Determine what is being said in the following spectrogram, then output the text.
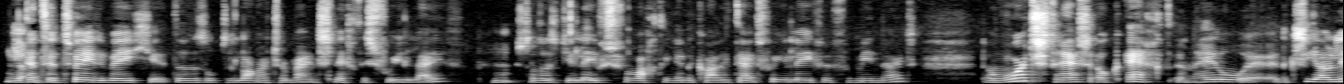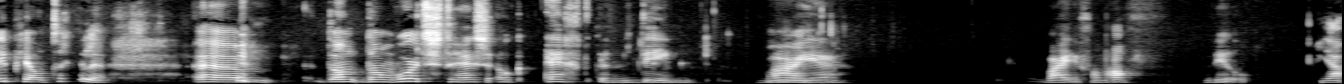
Ja. En ten tweede weet je dat het op de lange termijn slecht is voor je lijf. Hm. zodat het je levensverwachting en de kwaliteit van je leven vermindert, dan wordt stress ook echt een heel, en ik zie jouw lipje al trillen, Ehm, dan, dan wordt stress ook echt een ding waar Mm. je, waar je van af wil. Ja,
